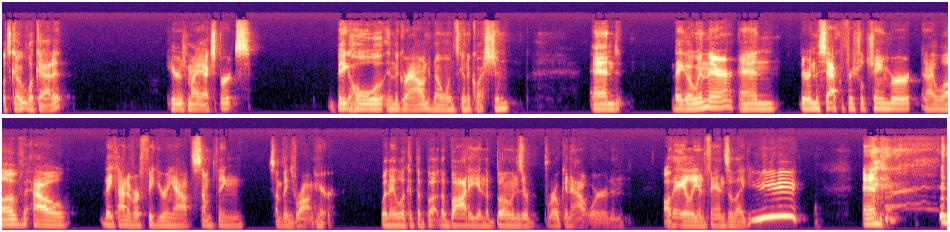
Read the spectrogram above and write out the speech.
Let's go look at it. Here's my experts. Big hole in the ground. No one's going to question. And they go in there and they're in the sacrificial chamber. And I love how they kind of are figuring out something, something's wrong here when they look at the, the body and the bones are broken outward and all the alien fans are like, and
